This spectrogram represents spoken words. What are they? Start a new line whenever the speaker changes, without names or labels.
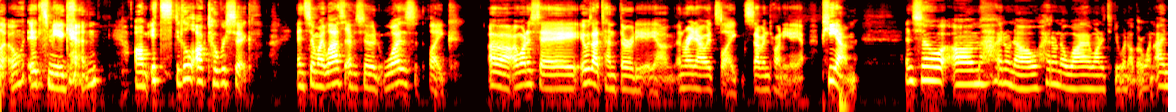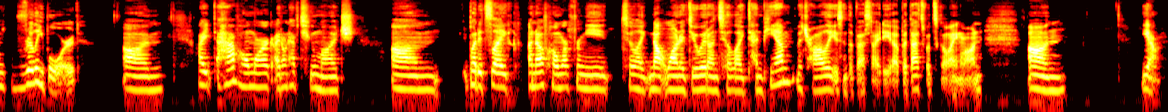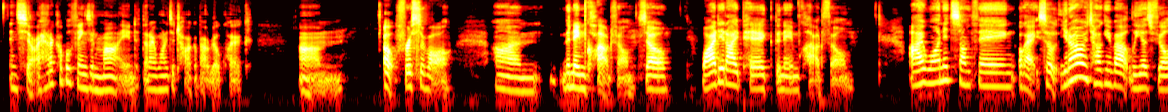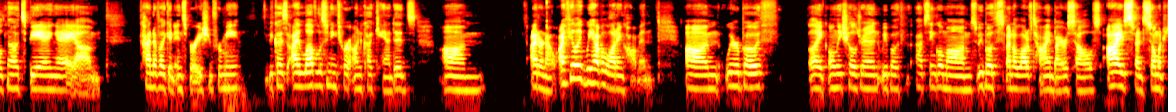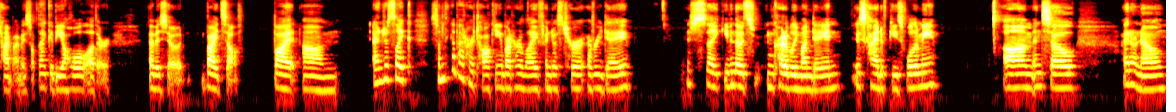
Hello, it's me again. Um, it's still October 6th. And so my last episode was like uh, I want to say it was at 10:30 a.m. and right now it's like 7:20 a.m. p.m. And so um I don't know. I don't know why I wanted to do another one. I'm really bored. Um I have homework. I don't have too much. Um but it's like enough homework for me to like not want to do it until like 10 p.m., which probably isn't the best idea, but that's what's going on. Um yeah. And so I had a couple things in mind that I wanted to talk about real quick. Um oh, first of all, um the name Cloud Film. So, why did I pick the name Cloud Film? I wanted something. Okay, so you know I was talking about Leah's field notes being a um, kind of like an inspiration for me because I love listening to her uncut candids. Um, I don't know. I feel like we have a lot in common. Um, we're both like only children. We both have single moms. We both spend a lot of time by ourselves. I've spent so much time by myself. That could be a whole other episode by itself. But um and just like something about her talking about her life and just her everyday. It's just like even though it's incredibly mundane, it's kind of peaceful to me. Um and so I don't know.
